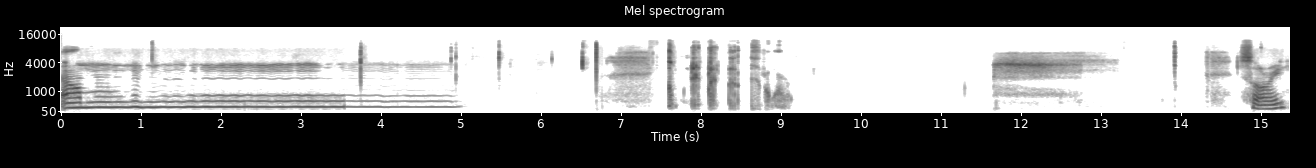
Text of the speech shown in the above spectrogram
Um. Sorry.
